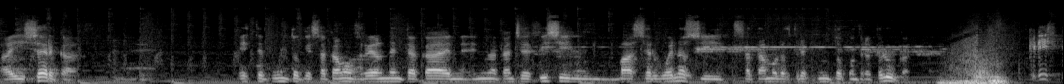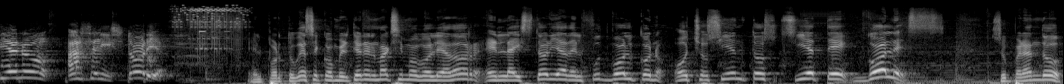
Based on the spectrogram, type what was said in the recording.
ahí cerca. Eh, este punto que sacamos realmente acá en, en una cancha difícil va a ser bueno si sacamos los tres puntos contra Toluca. Cristiano hace historia. El portugués se convirtió en el máximo goleador en la historia del fútbol con 807 goles superando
